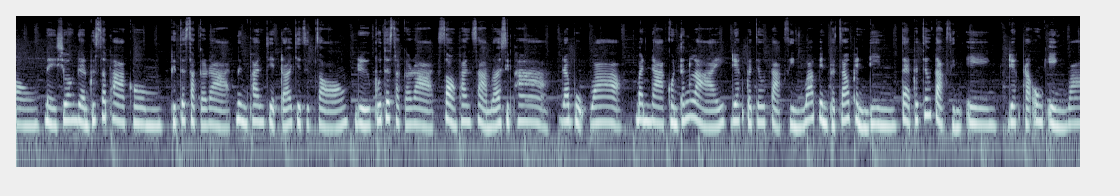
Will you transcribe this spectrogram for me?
อง ในช่วงเดือนพฤษภาคมคริสตศักราช 1772 หรือพุทธศักราช 2315 ระบุว่าบรรดาคนทั้งหลายเรียกพระเจ้าตากสินว่าเป็นพระเจ้าแผ่นดิน แต่พระเจ้าตากสินเอง เรียกพระองค์เองว่า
